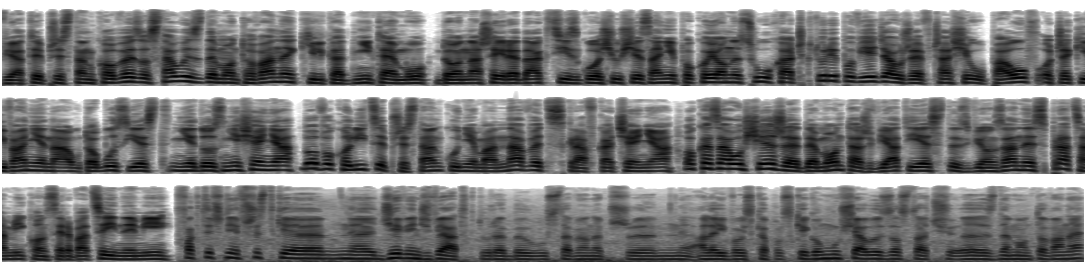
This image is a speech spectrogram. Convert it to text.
Wiaty przystankowe zostały zdemontowane kilka dni temu. Do naszej redakcji zgłosił się zaniepokojony słuchacz, który powiedział, że w czasie upałów oczekiwanie na autobus jest nie do zniesienia, bo w okolicy przystanku nie ma nawet skrawka cienia. Okazało się, że demontaż wiat jest związany z pracami konserwacyjnymi. Faktycznie wszystkie e, dziewięć wiat, które były ustawione przy m, Alei Wojska Polskiego musiały zostać e, zdemontowane.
